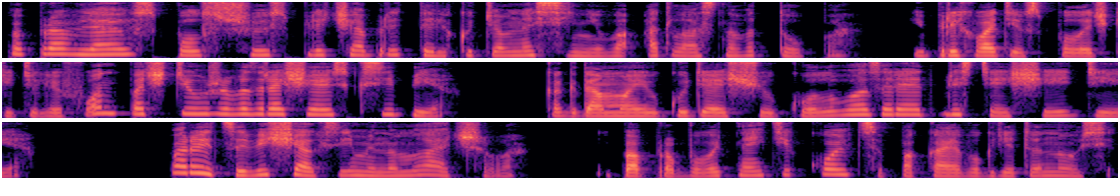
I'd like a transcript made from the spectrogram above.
поправляю сползшую с плеча бретельку темно-синего атласного топа и, прихватив с полочки телефон, почти уже возвращаюсь к себе, когда мою гудящую голову озаряет блестящая идея порыться в вещах Зимина-младшего и попробовать найти кольца, пока его где-то носит.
